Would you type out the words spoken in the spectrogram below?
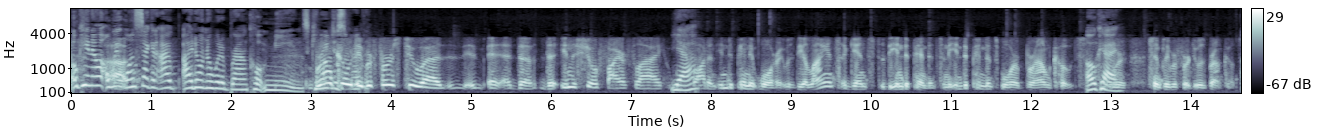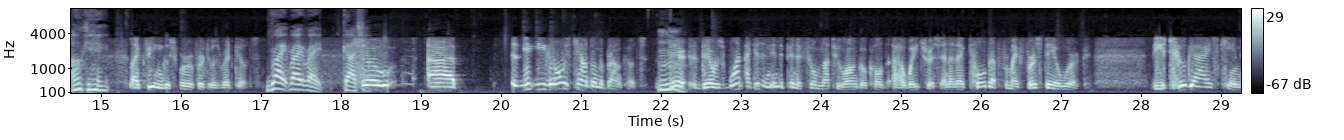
Okay, now wait Uh, one second. I I don't know what a brown coat means. Can brown coat. It it? refers to uh, the, uh, the the in the show Firefly. Yeah. fought an independent war. It was the alliance against the independents, and the independents wore brown coats. Okay. They were simply referred to as brown coats, Okay. like the English were referred to as red coats. Right, right, right. Gotcha. So, uh, you, you can always count on the browncoats. Mm-hmm. There, there was one. I did an independent film not too long ago called uh, Waitress, and as I pulled up for my first day of work, these two guys came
